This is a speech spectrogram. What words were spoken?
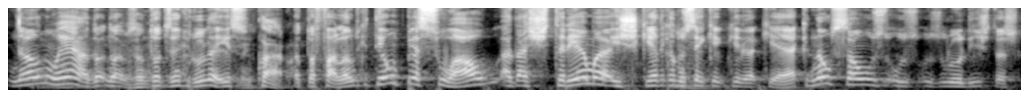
Não, não é. Não, não estou dizendo que Lula é isso. Claro. Eu estou falando que tem um pessoal da extrema esquerda, que eu não sei o que, que, que é, que não são os, os, os lulistas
